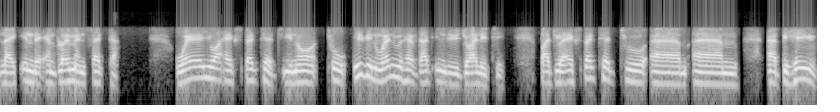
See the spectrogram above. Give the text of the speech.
like in the employment sector, where you are expected, you know, to even when you have that individuality, but you are expected to um, um, uh, behave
